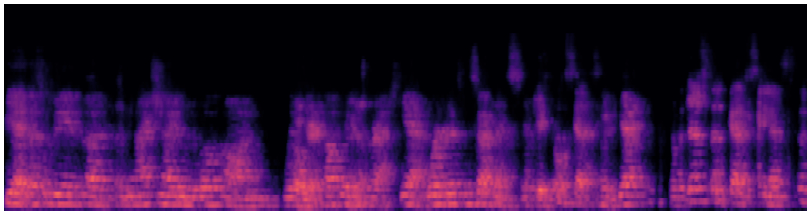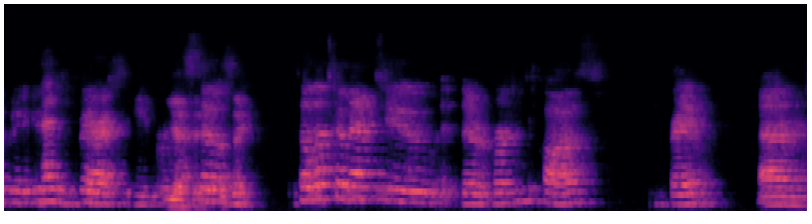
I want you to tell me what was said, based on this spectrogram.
Yeah, this will be a, an action item to vote on with Okay. updated draft. Yeah, we're just discussing. Just discussing. Yeah. Just discussing. And, Yes, it is. So let's go back to the emergency clause, right? Um,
